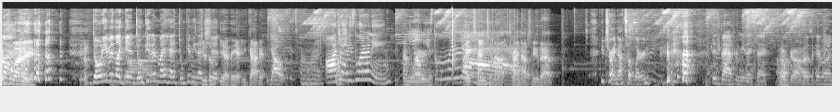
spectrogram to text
play. play. don't even like get it. Don't get it in my head. Don't give me that Do the, shit. yeah, there, you got it. Yo. Alright. Aw, Oh, Joey's learning. I'm Yo, learning. he's. I tend to not try not to do that. You try not to learn. it's bad for me, they say. Oh god. That was a good one.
